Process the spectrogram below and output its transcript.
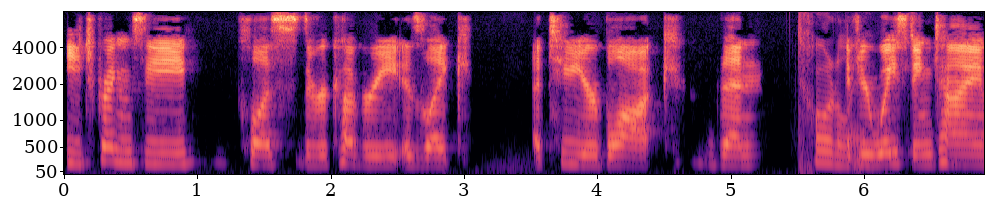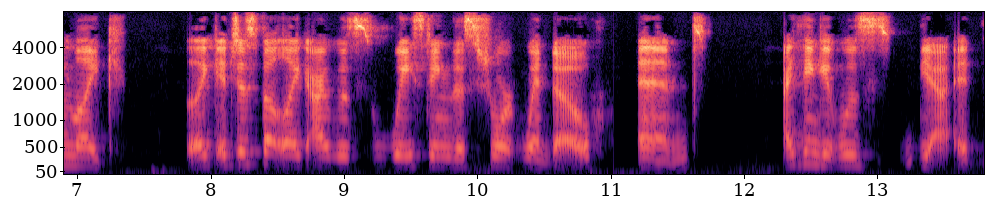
each pregnancy plus the recovery is like a two year block, then Totally. if you're wasting time, like like it just felt like I was wasting this short window, and I think it was yeah it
